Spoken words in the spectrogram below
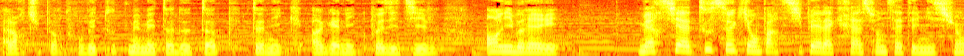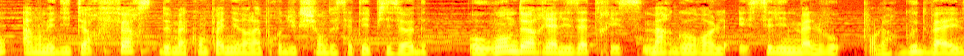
alors tu peux retrouver toutes mes méthodes au top, tonique, organique, positive, en librairie. Merci à tous ceux qui ont participé à la création de cette émission, à mon éditeur First de m'accompagner dans la production de cet épisode, aux Wonder réalisatrices Margot Roll et Céline Malvaux pour leurs good vibes,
